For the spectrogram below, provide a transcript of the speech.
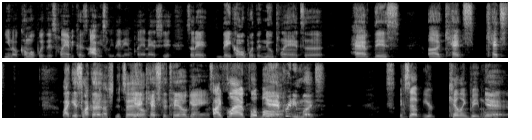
you know, come up with this plan because obviously they didn't plan that shit. So they they come up with a new plan to have this uh catch catch like it's like a catch the tail yeah catch the tail game. it's like flag football Yeah, pretty much. Except you're killing people Yeah.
